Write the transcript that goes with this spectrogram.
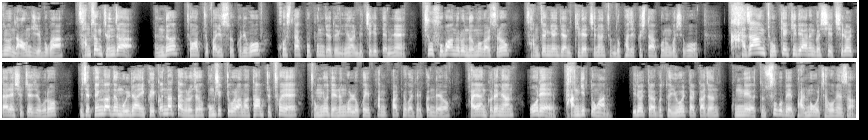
정도 나오는지 여부가 삼성전자 앤드 종합주가지수 그리고 코스닥 부품제도 영향을 미치기 때문에 주 후반으로 넘어갈수록 삼성전자에 대한 기대치는 좀 높아질 것이다 보는 것이고 가장 좋게 기대하는 것이 7월 달에 실제적으로 이제 뱅가드 물량이 거의 끝났다 그러죠. 공식적으로 아마 다음 주 초에 종료되는 걸로 거의 판- 발표가 될 건데요. 과연 그러면 올해 반기 동안 1월 달부터 6월 달까지는 국내의 어떤 수급의 발목을 잡으면서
